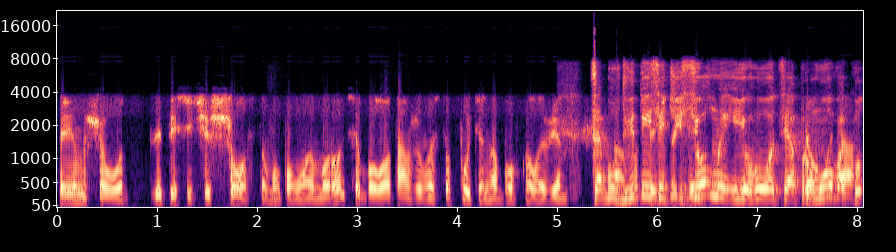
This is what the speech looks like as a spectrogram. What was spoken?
тим, що от 2006 по-моєму році було там же виступ Путіна. Був коли він це був 2007 і його ця промова, так. коли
